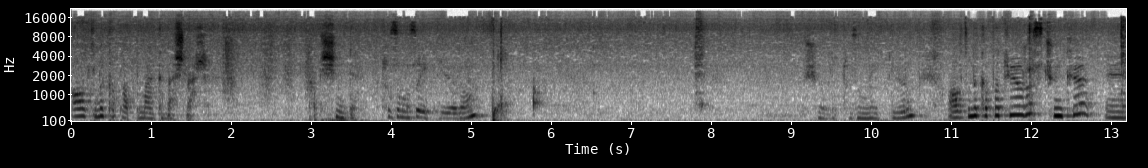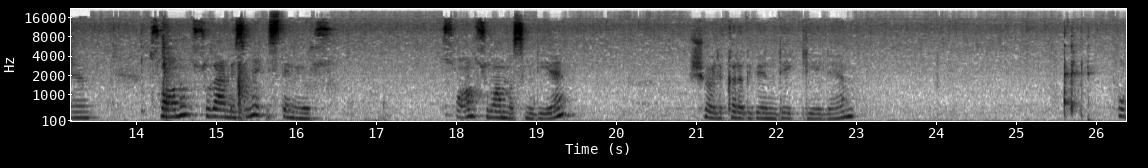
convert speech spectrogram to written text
Altını kapattım arkadaşlar. Şimdi tuzumuzu ekliyorum. Tuzumu ekliyorum. Altını kapatıyoruz çünkü e, soğanın su vermesini istemiyoruz. Soğan sulanmasın diye. Şöyle karabiberini de ekleyelim. Pul,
